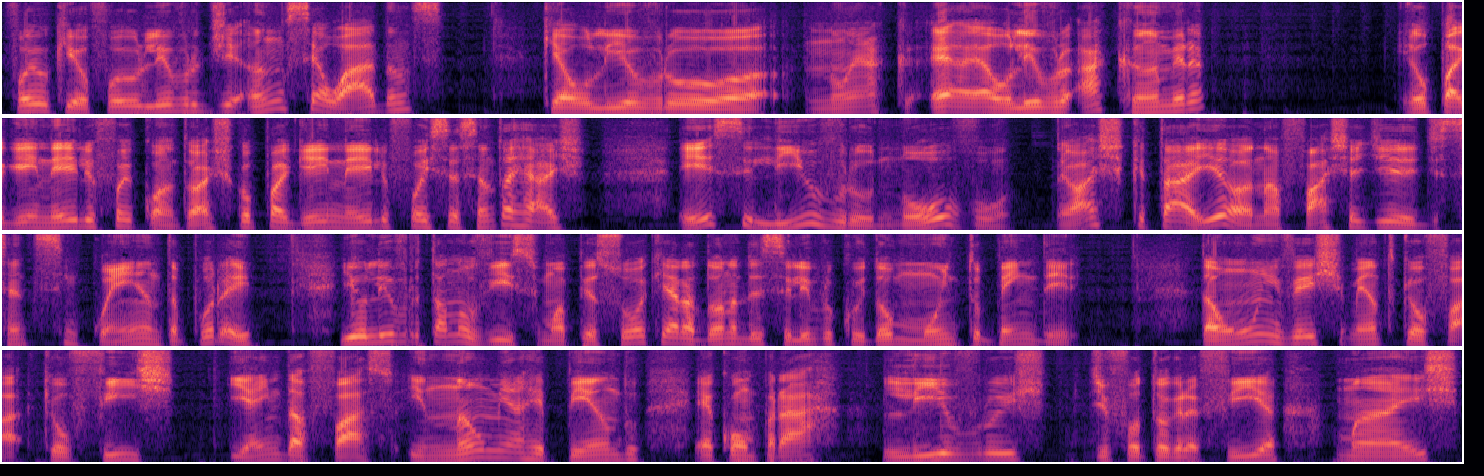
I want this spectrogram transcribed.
foi o que? Foi o livro de Ansel Adams, que é o livro. Não é, a, é, é, o livro A Câmera. Eu paguei nele foi quanto? Eu acho que eu paguei nele foi 60 reais. Esse livro novo, eu acho que tá aí, ó, na faixa de, de 150, por aí. E o livro tá novíssimo. Uma pessoa que era dona desse livro cuidou muito bem dele. Então, um investimento que eu, que eu fiz e ainda faço e não me arrependo é comprar livros de fotografia, mas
